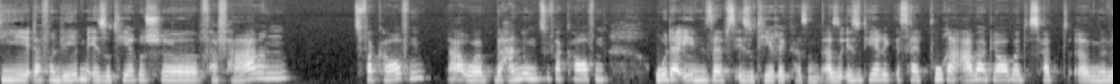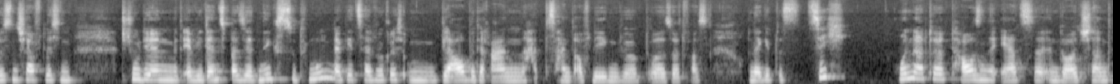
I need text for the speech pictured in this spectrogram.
die davon leben, esoterische Verfahren zu verkaufen ja, oder Behandlungen zu verkaufen oder eben selbst Esoteriker sind. Also Esoterik ist halt purer Aberglaube, das hat äh, mit wissenschaftlichen Studien, mit evidenzbasiert nichts zu tun. Da geht es halt wirklich um Glaube daran, hat das Handauflegen wirkt oder so etwas. Und da gibt es zig, hunderte, tausende Ärzte in Deutschland,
